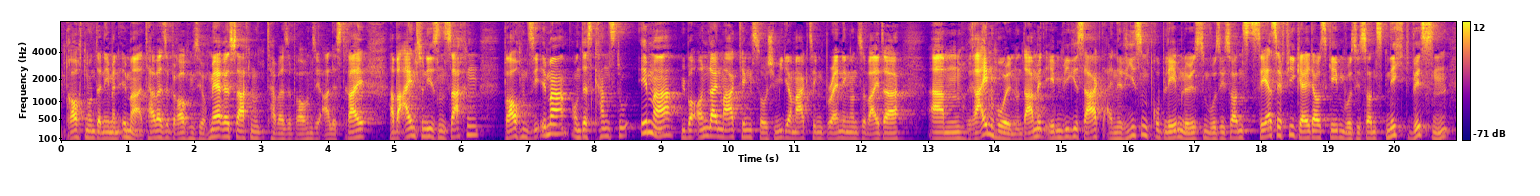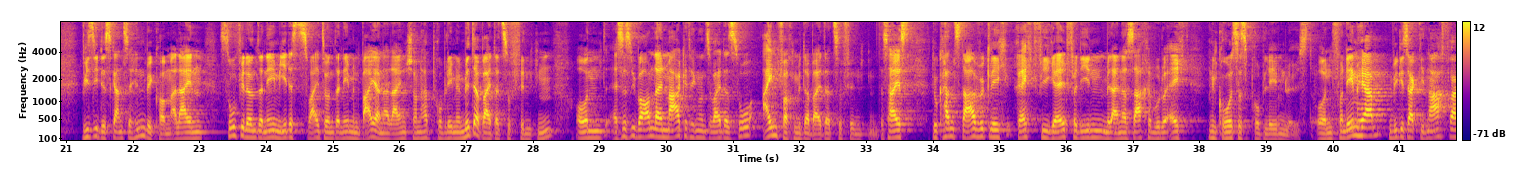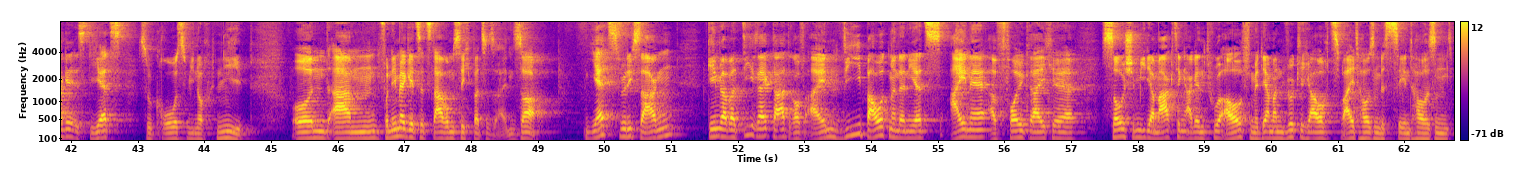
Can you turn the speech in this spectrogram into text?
braucht ein Unternehmen immer. Teilweise brauchen sie auch mehrere Sachen, teilweise brauchen sie alles drei. Aber eins von diesen Sachen brauchen sie immer und das kannst du immer über Online-Marketing, Social-Media-Marketing, Branding und so weiter ähm, reinholen und damit eben, wie gesagt, ein Riesenproblem lösen, wo sie sonst sehr, sehr viel Geld ausgeben, wo sie sonst nicht wissen, wie sie das Ganze hinbekommen. Allein so viele Unternehmen, jedes zweite Unternehmen in Bayern allein schon hat Probleme, Mitarbeiter zu finden. Und es ist über Online-Marketing und so weiter so einfach, Mitarbeiter zu finden. Das heißt, du kannst da wirklich recht viel Geld verdienen mit einer Sache, wo du echt ein großes Problem löst. Und von dem her, wie gesagt, die Nachfrage ist jetzt so groß wie noch nie. Und ähm, von dem her geht es jetzt darum, sichtbar zu sein. So, jetzt würde ich sagen, gehen wir aber direkt darauf ein, wie baut man denn jetzt eine erfolgreiche Social Media Marketing Agentur auf, mit der man wirklich auch 2000 bis 10.000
